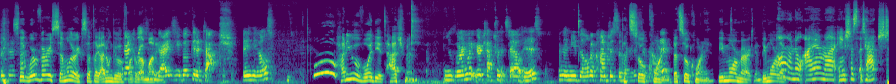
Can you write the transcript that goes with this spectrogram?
It's like we're very similar, except like I don't give a fuck about Congratulations, money. guys. You both get attached. Anything else? How do you avoid the attachment? You learn what your attachment style is, and then you build a conscious awareness. That's so corny. It. That's so corny. Be more American. Be more like. Oh no, I am uh, anxious attached.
